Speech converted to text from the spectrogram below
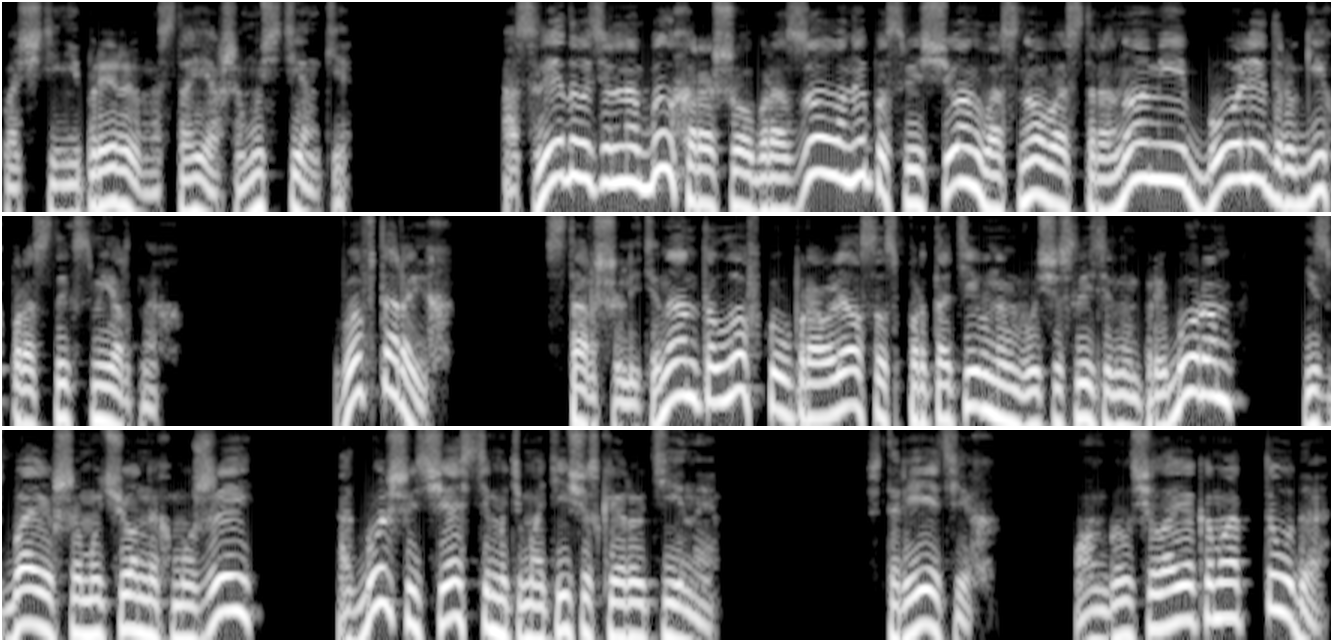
почти непрерывно стоявшем у стенки. А следовательно, был хорошо образован и посвящен в основы астрономии более других простых смертных. Во-вторых, Старший лейтенант ловко управлялся с портативным вычислительным прибором, избавившим ученых мужей от большей части математической рутины. В-третьих, он был человеком оттуда,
